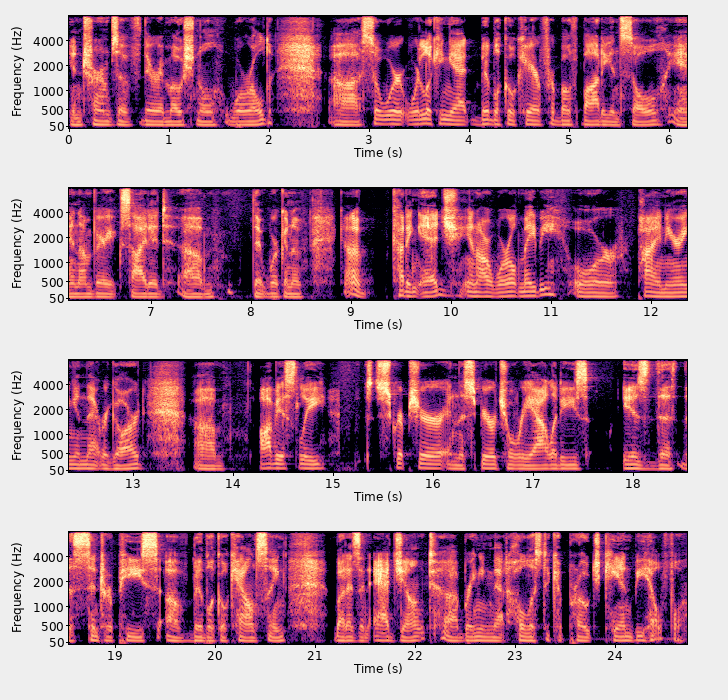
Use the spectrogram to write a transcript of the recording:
in terms of their emotional world. Uh, so we're we're looking at biblical care for both body and soul, and I'm very excited um, that we're going to kind of cutting edge in our world, maybe, or pioneering in that regard. Um, obviously, scripture and the spiritual realities is the, the centerpiece of biblical counseling, but as an adjunct, uh, bringing that holistic approach can be helpful.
